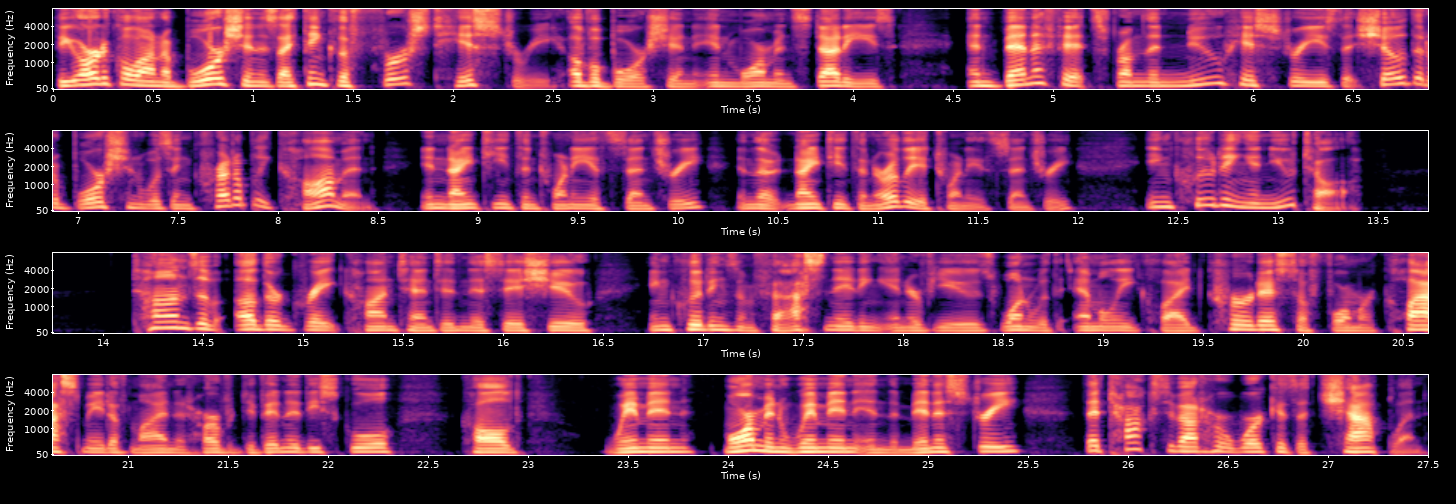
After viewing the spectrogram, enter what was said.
The article on abortion is, I think, the first history of abortion in Mormon studies and benefits from the new histories that show that abortion was incredibly common in 19th and 20th century, in the 19th and early 20th century, including in Utah tons of other great content in this issue, including some fascinating interviews, one with Emily Clyde Curtis, a former classmate of mine at Harvard Divinity School, called Women, Mormon Women in the Ministry, that talks about her work as a chaplain,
